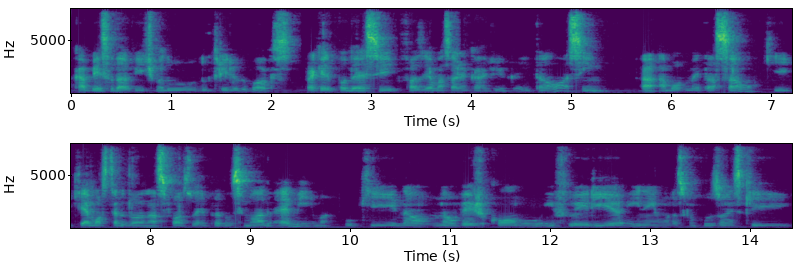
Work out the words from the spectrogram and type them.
cabeça da vítima do, do trilho do box, para que ele pudesse fazer a massagem cardíaca. Então, assim, a, a, movimentação que, que é mostrada lá nas fotos da reprodução simulada é mínima, o que não, não vejo como influiria em nenhuma das conclusões que,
